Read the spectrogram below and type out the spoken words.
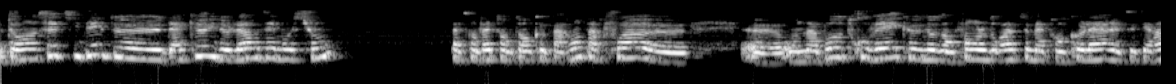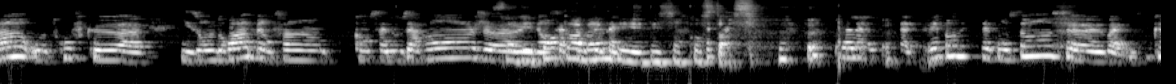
dans cette idée de, d'accueil de leurs émotions. Parce qu'en fait, en tant que parent, parfois, euh, euh, on a beau trouver que nos enfants ont le droit de se mettre en colère, etc., on trouve qu'ils ils ont le droit, mais enfin, quand ça nous arrange... Ça dépend quand même des, circonstances. voilà, ça dépend des circonstances. voilà. Donc,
